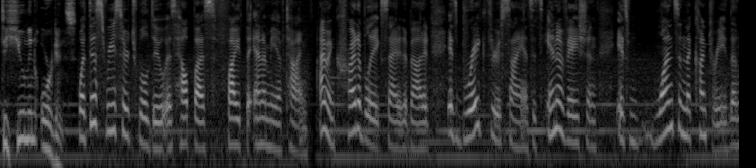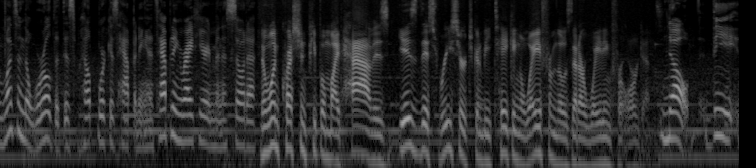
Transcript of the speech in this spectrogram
to human organs. What this research will do is help us fight the enemy of time. I'm incredibly excited about it. It's breakthrough science, it's innovation, it's once in the country, then once in the world that this help work is happening, and it's happening right here in Minnesota. The one question people might have is, is this research going to be taking away from those that are waiting for organs? No. The,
